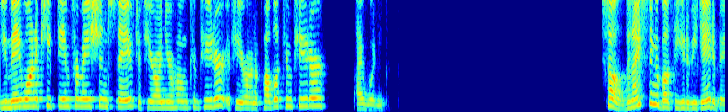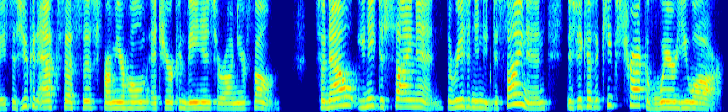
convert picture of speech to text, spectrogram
You may want to keep the information saved if you're on your home computer. If you're on a public computer, I wouldn't. So the nice thing about the Udemy database is you can access this from your home at your convenience or on your phone. So now you need to sign in. The reason you need to sign in is because it keeps track of where you are.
